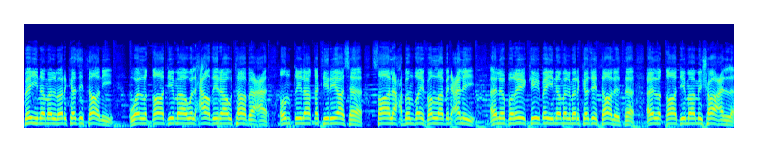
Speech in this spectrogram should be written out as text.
بينما المركز الثاني والقادمة والحاضرة وتابع انطلاقة رياسة. صالح بن ضيف الله بن علي. البريكي بينما المركز الثالث القادمة مشاعل.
